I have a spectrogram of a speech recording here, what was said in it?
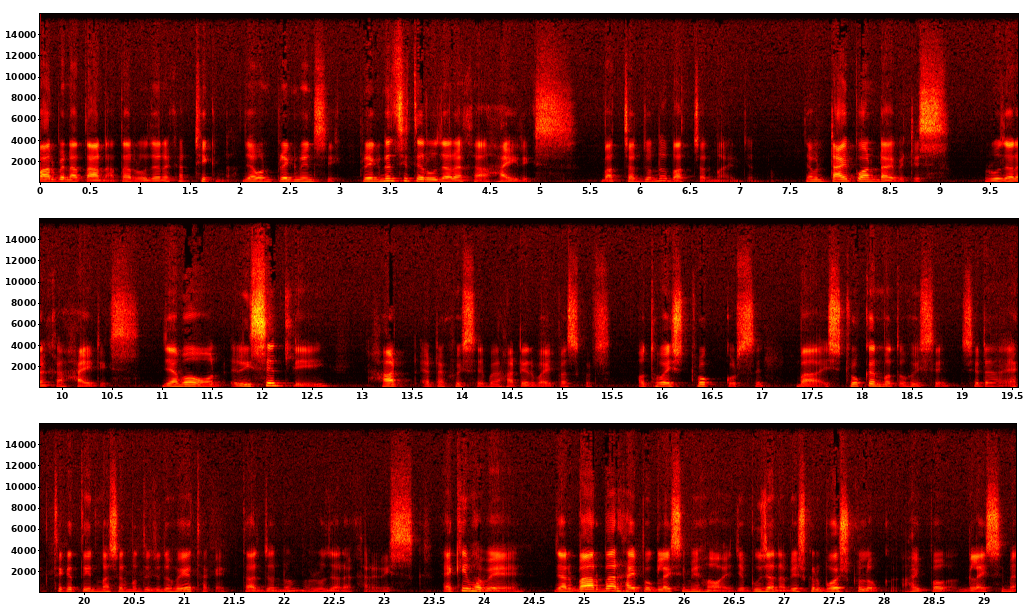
পারবে না তা না তার রোজা রাখা ঠিক না। যেমন প্রেগনেন্সি প্রেগনেন্সিতে রোজা রাখা হাই রিস্ক বাচ্চার জন্য, বাচ্চার মায়ের জন্য। যেমন টাইপ ওয়ান ডায়াবেটিস রোজা রাখা হাই রিস্ক যেমন রিসেন্টলি হার্ট অ্যাটাক হয়েছে বা হার্টের বাইপাস করছে, অথবা স্ট্রোক করছে বা স্ট্রোকের মতো হয়েছে, সেটা এক থেকে তিন মাসের মধ্যে যদি হয়ে থাকে, তার জন্য রোজা রাখার রিস্ক একইভাবে যার বারবার হাইপোগ্লাইসেমি হয়, যে বুঝে না, বিশেষ করে বয়স্ক লোক হাইপোগ্লাইসেমি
